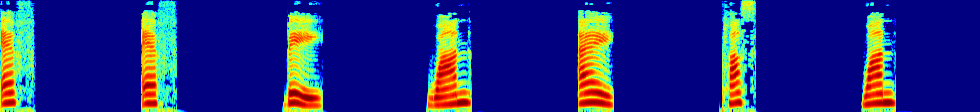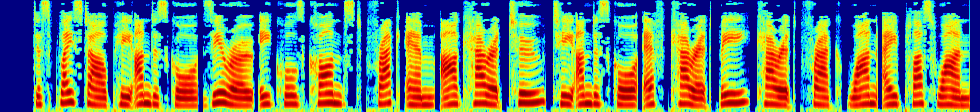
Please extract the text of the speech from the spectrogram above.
F F B one A plus one display style p underscore zero equals const frac m r caret two t underscore f caret b caret frac one a plus one.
